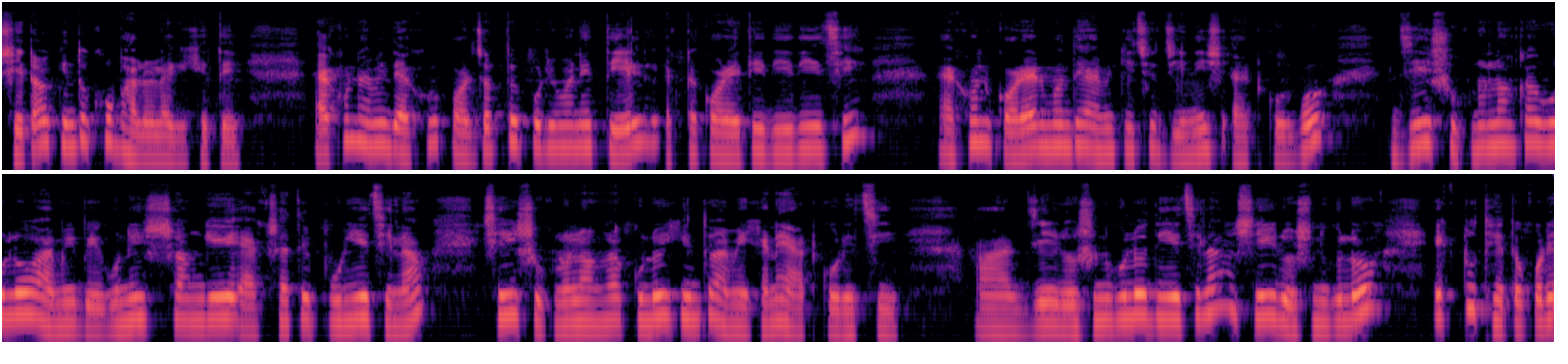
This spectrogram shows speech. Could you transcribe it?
সেটাও কিন্তু খুব ভালো লাগে খেতে। এখন আমি দেখো পর্যাপ্ত পরিমাণে তেল একটা কড়াইতে দিয়ে দিয়েছি। এখন কড়াইয়ের মধ্যে আমি কিছু জিনিস অ্যাড করব। যে শুকনো লঙ্কাগুলো আমি বেগুনের সঙ্গে একসাথে পুড়িয়েছিলাম, সেই শুকনো লঙ্কাগুলোই কিন্তু আমি এখানে অ্যাড করেছি। আর যে রসুনগুলো দিয়েছিলাম, সেই রসুনগুলো একটু থেতো করে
